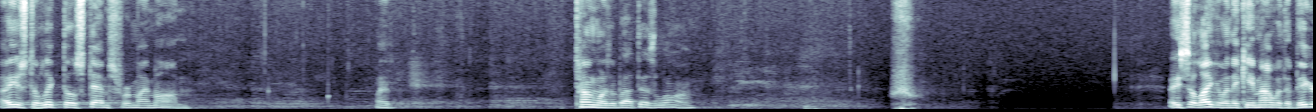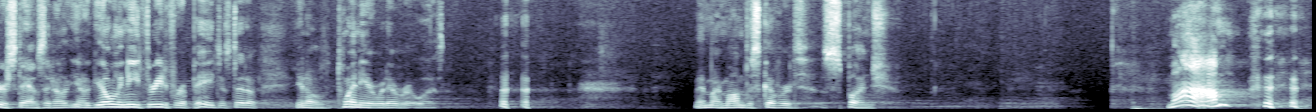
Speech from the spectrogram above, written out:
I used to lick those stamps for my mom. My tongue was about this long. I used to like it when they came out with the bigger stamps. That you know, you only need three for a page instead of you know twenty or whatever it was. then my mom discovered sponge. Mom,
